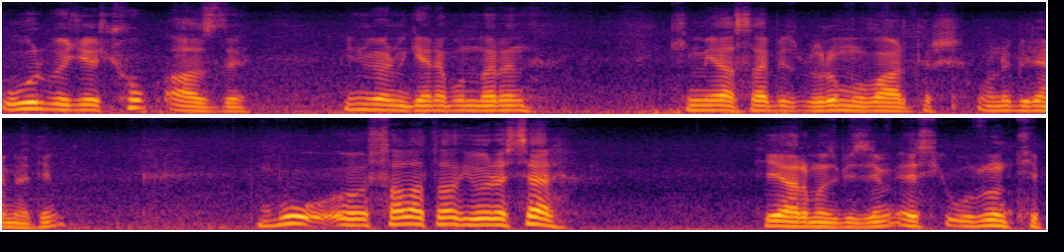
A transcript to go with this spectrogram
uğur böceği çok azdı. Bilmiyorum gene bunların kimyasal bir durumu vardır. Onu bilemedim. Bu e, salatalık yöresel hiyarımız bizim. Eski uzun tip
